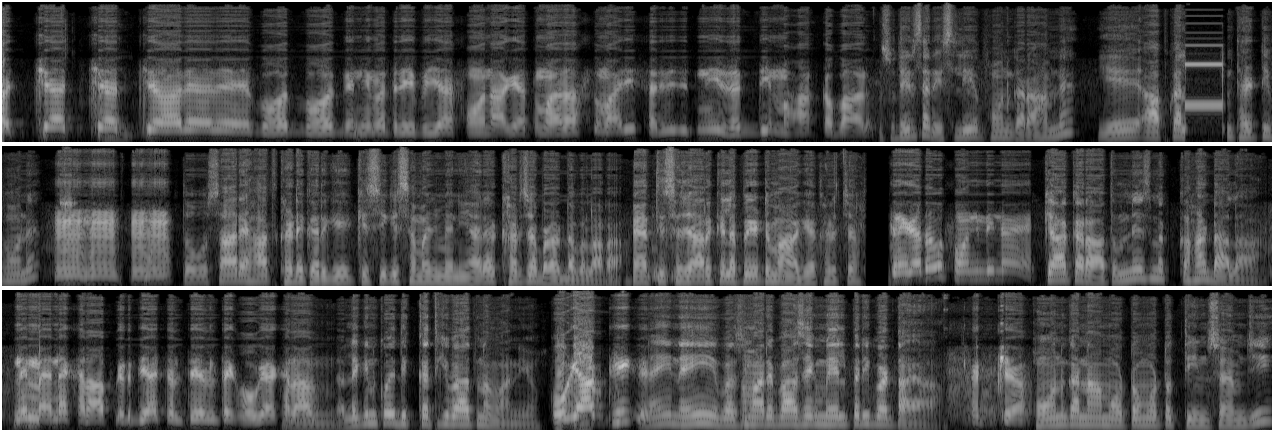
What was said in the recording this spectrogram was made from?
अच्छा अच्छा अच्छा अरे अरे बहुत बहुत गनीमत रही भैया फ़ोन आ गया तुम्हारा। तुम्हारी सर्विस इतनी रद्दी महा कबाड़ सुधीर सर इसलिए फ़ोन करा हमने। ये आपका थर्टी फ़ोन है। तो वो सारे हाथ खड़े कर गए किसी की समझ में नहीं आ रहा। खर्चा बड़ा डबल आ रहा। पैंतीस हज़ार के लपेट में आ गया खर्चा। इतने का तो वो फ़ोन भी ना है। क्या करा तुमने इसमें? कहाँ डाला? नहीं मैंने खराब कर दिया चलते चलते हो गया खराब। हम्म, लेकिन कोई दिक्कत की बात ना मानियो। हो गया अब ठीक? नहीं नहीं बस हमारे पास एक मेल पर ही पट आया अच्छा। फ़ोन का नाम ऑटो मोटो तीन सौ एम जी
